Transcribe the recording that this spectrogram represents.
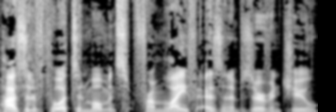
positive thoughts and moments from life as an observant Jew.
